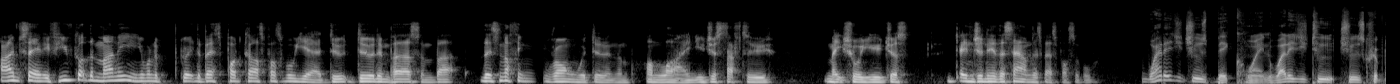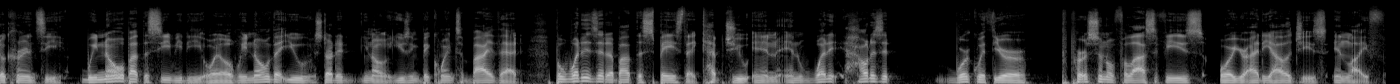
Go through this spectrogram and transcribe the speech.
I'm saying if you've got the money and you want to create the best podcast possible, yeah, do do it in person. But there's nothing wrong with doing them online. You just have to make sure you just engineer the sound as best possible. Why did you choose Bitcoin? Why did you choose cryptocurrency? We know about the CBD oil. We know that you started, you know, using Bitcoin to buy that. But what is it about the space that kept you in, and what? It, how does it work with your personal philosophies or your ideologies in life?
